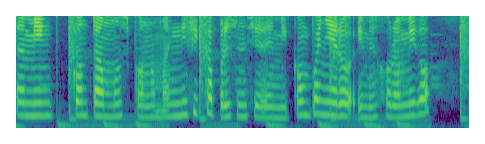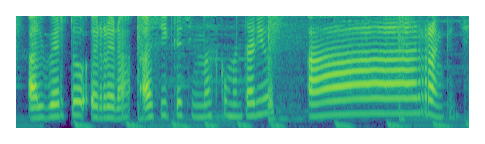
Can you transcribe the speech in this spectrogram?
también contamos con la magnífica presencia de mi compañero y mejor amigo Alberto Herrera. Así que sin más comentarios, arránquense.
